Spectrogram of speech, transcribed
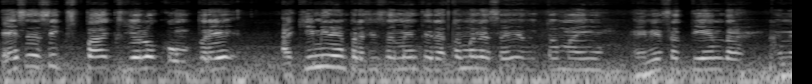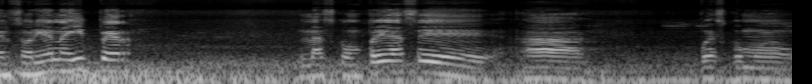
Ese six packs yo lo compré. Aquí miren precisamente, tómales ahí, toma ahí, en esa tienda, en el Soriana Hiper. Las compré hace, ah, pues como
